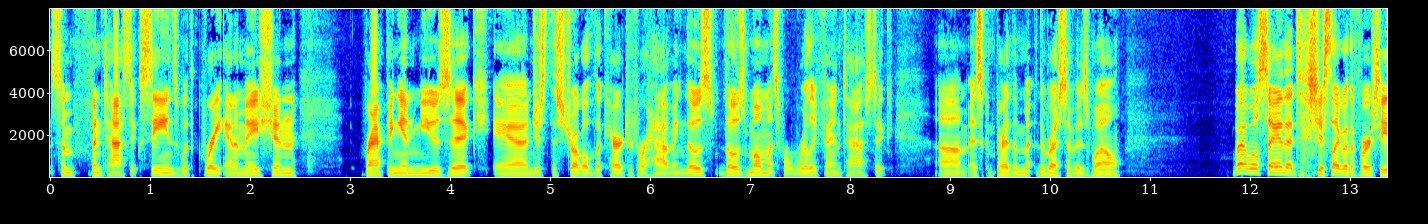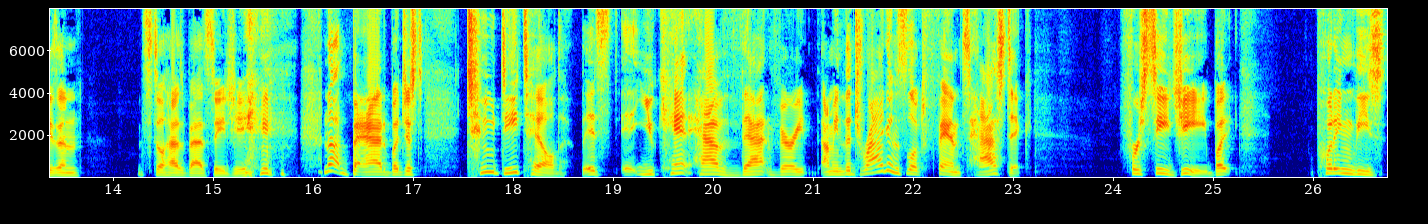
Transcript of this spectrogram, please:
some fantastic scenes with great animation, ramping in music, and just the struggle the characters were having. Those those moments were really fantastic um, as compared to the, the rest of it as well. But I will say that just like with the first season, it still has bad CG. Not bad, but just too detailed. It's it- you can't have that very. I mean, the dragons looked fantastic for CG, but putting these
